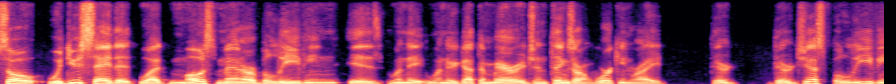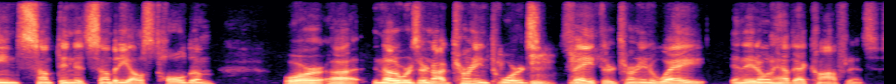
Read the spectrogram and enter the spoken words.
so would you say that what most men are believing is when they when they got the marriage and things aren't working right they're they're just believing something that somebody else told them? Or uh, in other words they're not turning towards faith they're turning away and they don't have that confidence.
